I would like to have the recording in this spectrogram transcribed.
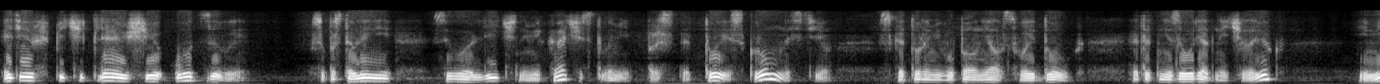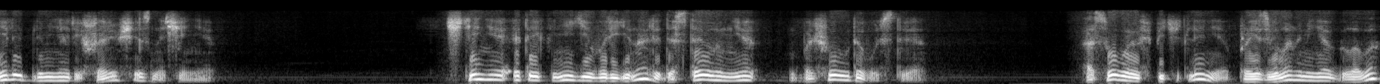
Эти впечатляющие отзывы в сопоставлении с его личными качествами, простотой и скромностью, с которыми выполнял свой долг этот незаурядный человек, имели для меня решающее значение. Чтение этой книги в оригинале доставило мне большое удовольствие. Особое впечатление произвела на меня глава,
